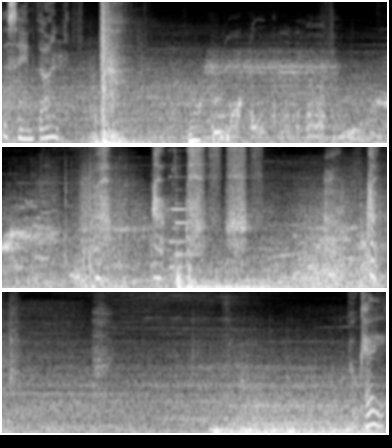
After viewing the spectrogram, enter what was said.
The same gun. Okay,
